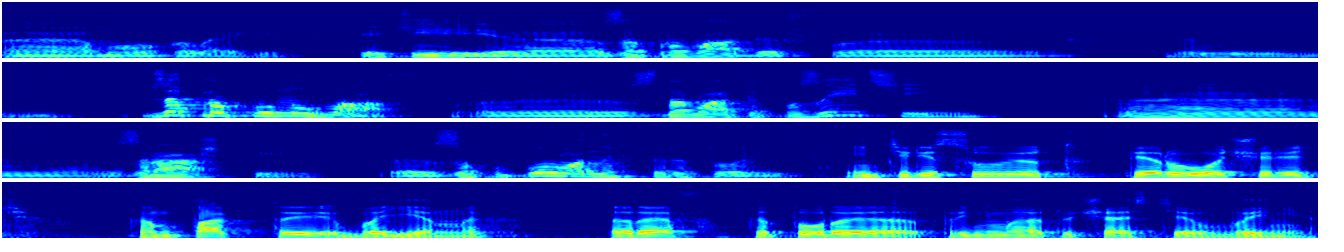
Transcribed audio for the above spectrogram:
е, мого колеги, який запровадив, запропонував здавати позиції зражки е, з окупованих територій. Интересуют в первую очередь контакты военных РФ, которые принимают участие в войне.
